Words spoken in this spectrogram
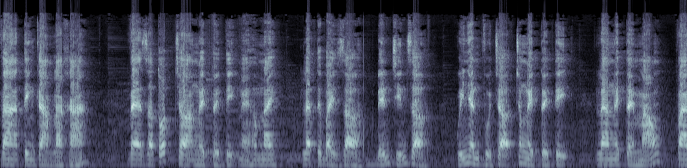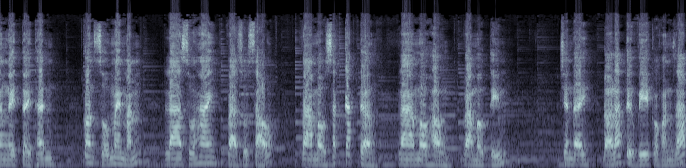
và tình cảm là khá. Về giờ tốt cho người tuổi Tỵ ngày hôm nay là từ 7 giờ đến 9 giờ. Quý nhân phù trợ cho ngày tuổi Tỵ là ngày tuổi Mão và ngày tuổi Thân. Con số may mắn là số 2 và số 6 và màu sắc cát tường là màu hồng và màu tím. Trên đây, đó là tử vi của con giáp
